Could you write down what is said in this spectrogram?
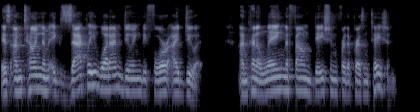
Is I'm telling them exactly what I'm doing before I do it. I'm kind of laying the foundation for the presentation.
